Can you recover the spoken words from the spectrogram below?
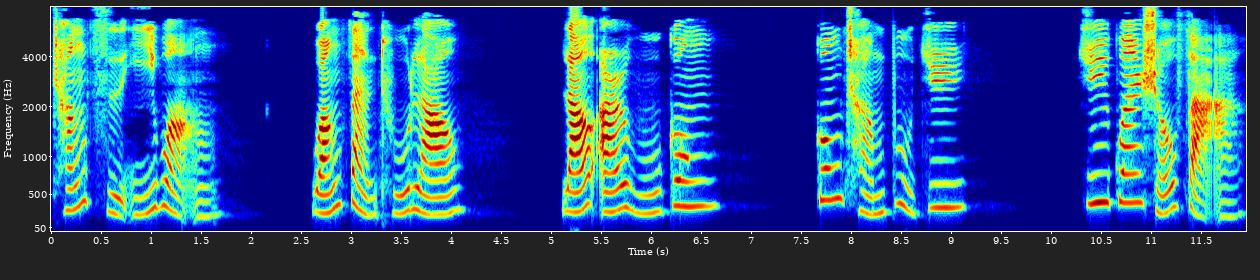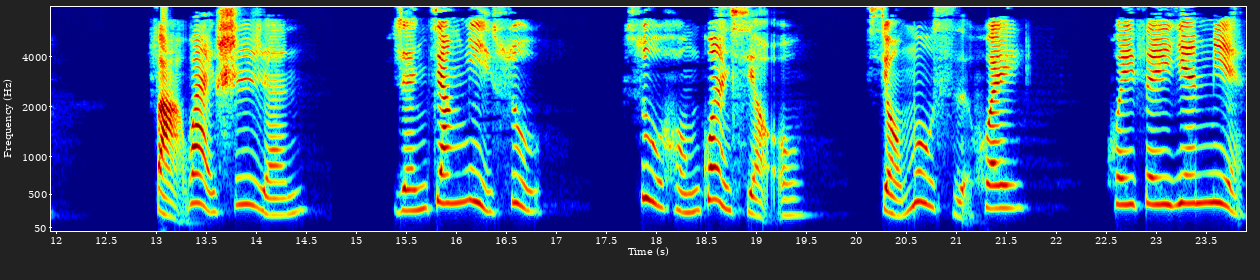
长此以往，往返徒劳，劳而无功。功成不居，居官守法，法外施人，人将易肃，肃红冠朽，朽木死灰，灰飞烟灭，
